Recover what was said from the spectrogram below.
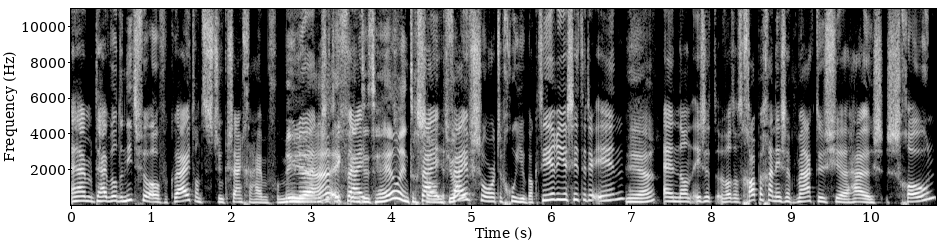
En hij, hij wilde niet veel over kwijt, want het is natuurlijk zijn geheime formule. Ja, ik vijf, vind het heel interessant, vijf, joh. vijf soorten goede bacteriën zitten erin. Ja. En dan is het, wat het grappige aan is, het maakt dus je huis schoon.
